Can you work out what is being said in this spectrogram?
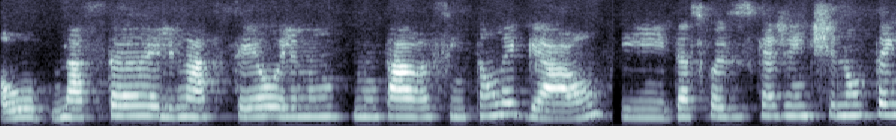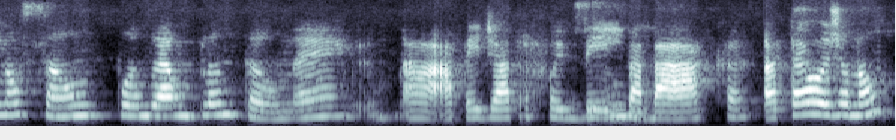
o Natan, ele nasceu, ele não, não tava assim tão legal e das coisas que a gente não tem noção quando é um plantão, né? A, a pediatra foi bem Sim. babaca. Até hoje eu não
